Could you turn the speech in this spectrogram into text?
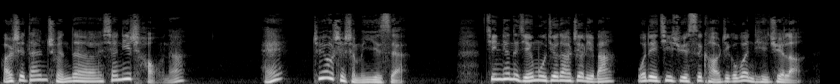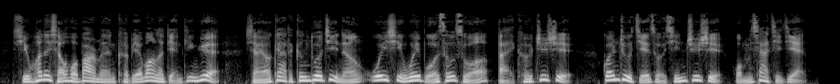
而是单纯的嫌你丑呢。”哎，这又是什么意思？今天的节目就到这里吧，我得继续思考这个问题去了。喜欢的小伙伴们可别忘了点订阅。想要 get 更多技能，微信、微博搜索“百科知识”，关注“解锁新知识”。我们下期见。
